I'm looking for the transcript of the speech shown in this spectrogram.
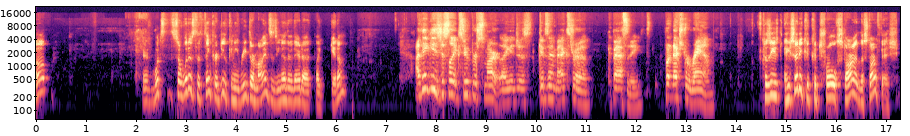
Oh. There's, what's so? What does the thinker do? Can he read their minds? Does he know they're there to like get them? I think he's just like super smart. Like it just gives him extra capacity. Put an extra RAM. Because he he said he could control star the starfish.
